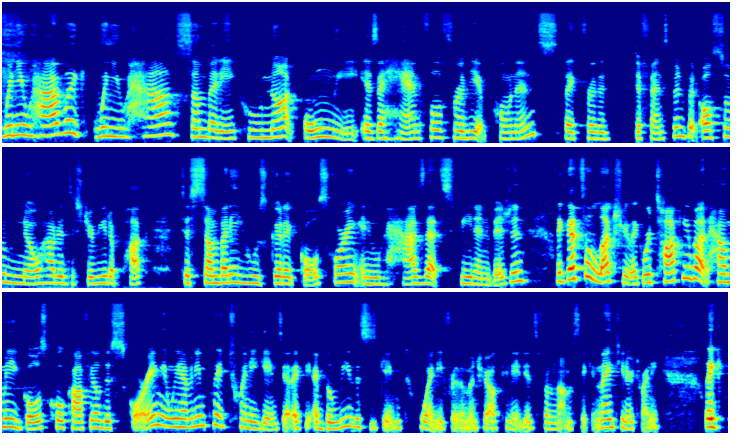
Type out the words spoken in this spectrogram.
when you have like when you have somebody who not only is a handful for the opponents, like for the defenseman, but also know how to distribute a puck to somebody who's good at goal scoring and who has that speed and vision. Like that's a luxury. Like we're talking about how many goals Cole Caufield is scoring, and we haven't even played 20 games yet. I think I believe this is game 20 for the Montreal Canadiens, if I'm not mistaken, 19 or 20. Like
